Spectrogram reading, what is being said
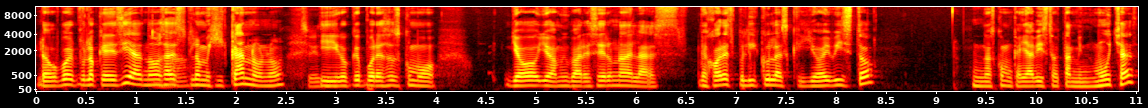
lo, pues, lo que decías, ¿no? O sea, es lo mexicano, ¿no? Sí, y creo que por eso es como, yo, yo a mi parecer, una de las mejores películas que yo he visto. No es como que haya visto también muchas,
